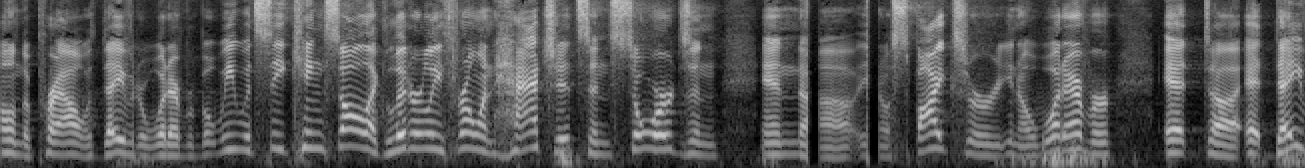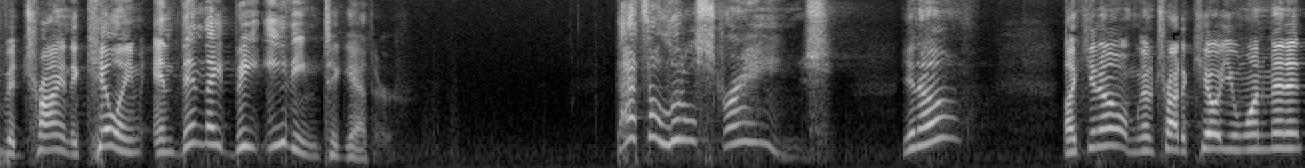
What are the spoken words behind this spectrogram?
on the prowl with David or whatever. But we would see King Saul like literally throwing hatchets and swords and and uh, you know spikes or you know whatever at uh, at David trying to kill him, and then they'd be eating together. That's a little strange. You know? Like, you know, I'm going to try to kill you one minute,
